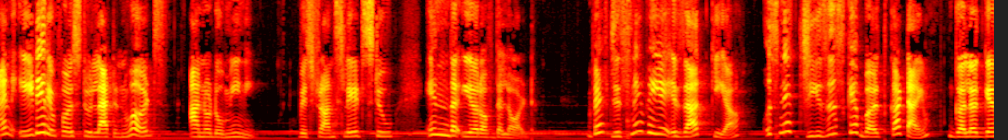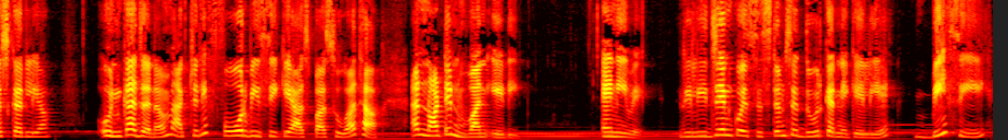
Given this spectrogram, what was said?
and AD refers to Latin words anno domini which translates to in the year of the Lord well जिसने भी ये इजाद किया, उसने जीसस के बर्थ का टाइम गलत गेस कर लिया। उनका जन्म एक्चुअली फोर बीसी के आसपास हुआ था and not in one AD anyway religion को इस सिस्टम से दूर करने के लिए बीसी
